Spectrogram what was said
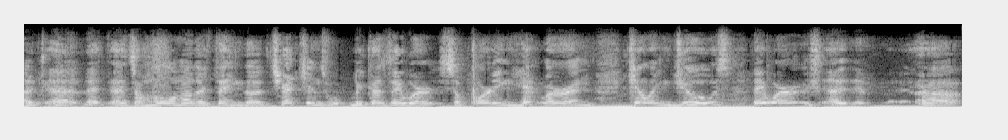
Uh, uh, that, that's a whole other thing. The Chechens, because they were supporting Hitler and killing Jews, they were. Uh,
